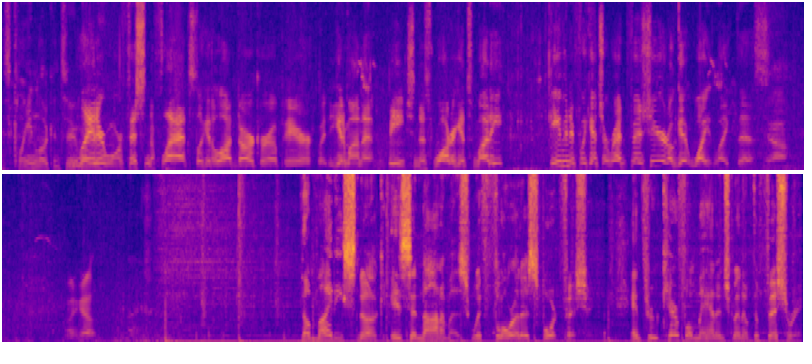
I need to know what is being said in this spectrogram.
He's clean looking too. man. later when we're fishing the flats, they'll get a lot darker up here. But you get them on that beach and this water gets muddy. Even if we catch a redfish here, it'll get white like this. Yeah. There we go. The mighty snook is synonymous with Florida sport fishing, and through careful management of the fishery,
